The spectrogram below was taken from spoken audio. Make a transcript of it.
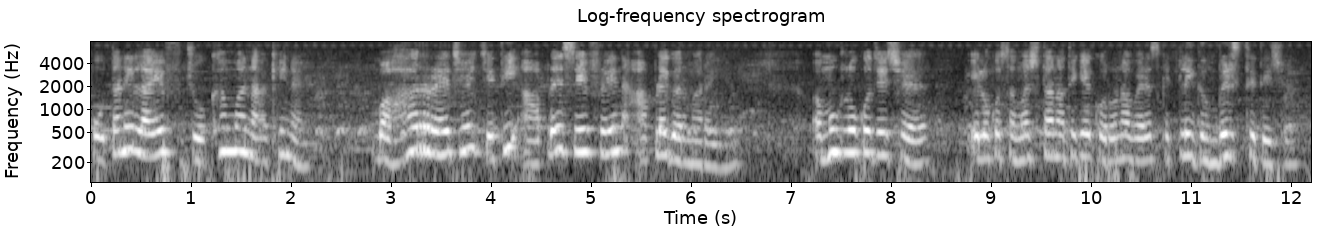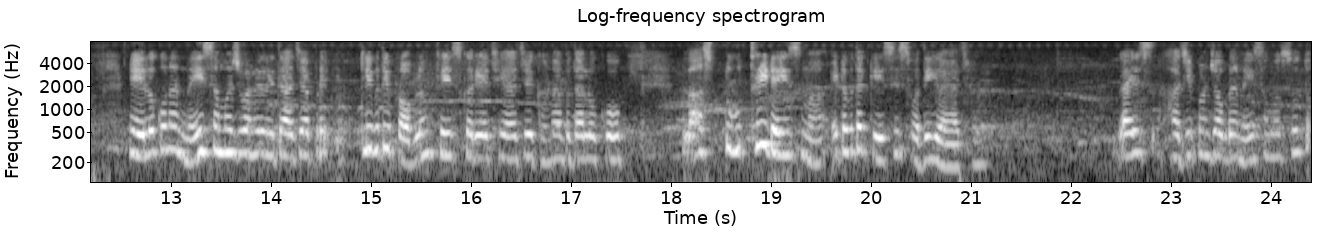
પોતાની લાઈફ જોખમમાં નાખીને બહાર રહે છે, જેથી આપણે સેફ રહીને આપણે ઘરમાં રહીએ. અમુક લોકો જે છે, એ લોકો સમજતા નથી કે કોરોના વાયરસ કેટલી ગંભીર સ્થિતિ છે. ને એ લોકોના નહીં સમજવાને લીધે આજે આપણે એટલી બધી પ્રોબ્લેમ ફેસ કરીએ છીએ. આજે ઘણા બધા લોકો લાસ્ટ ટુ થ્રી ડેઝમાં એટલા બધા કેસીસ વધી ગયા છે. ગાઈઝ હજી પણ જો આપણે નહીં સમજશું તો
